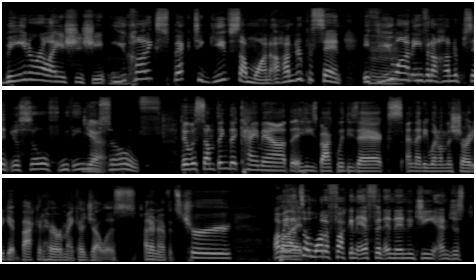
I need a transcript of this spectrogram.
be in a relationship. You Mm. can't expect to give someone a hundred percent if you Mm. aren't even a hundred percent yourself within Yeah. yourself. There was something that came out that he's back with his ex and that he went on the show to get back at her and make her jealous. I don't know if it's true. I mean, that's a lot of fucking effort and energy and just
